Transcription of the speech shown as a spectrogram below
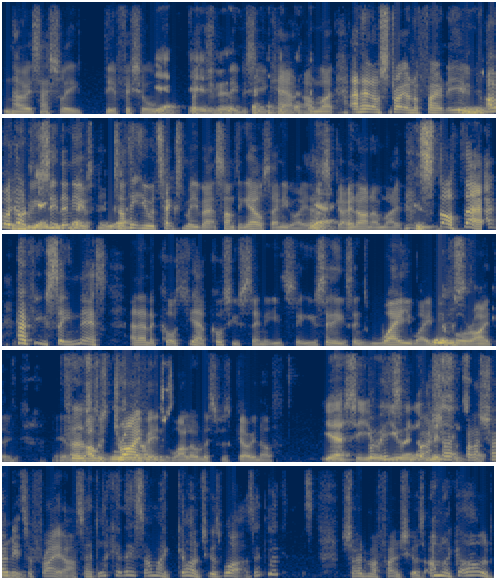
no, it's actually the official Yeah, it is fucking real. BBC account. I'm like, and then I'm straight on the phone to you. Oh my god, have you Yeah, seen the news? Because I think you were texting me about something else anyway. That's Yeah. going on. I'm like, stop that! Have you seen this? And then of course, yeah, of course you've seen it. You see, you see these things way, way Well, it was- before I do. You know, I was all, driving I was- while all this was going off. Yeah, so you, you end up I missing showed, but I showed it to Freya. I said, "Look at this! Oh my god!" She goes, "What?" I said, "Look at this." Showed her my phone. She goes, "Oh my god!"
